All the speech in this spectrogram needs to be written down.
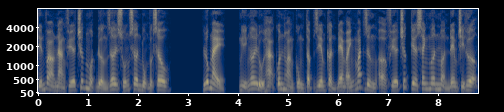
tiến vào nàng phía trước một đường rơi xuống sơn bụng vực sâu. Lúc này, nghỉ ngơi đủ hạ quân hoàng cùng tập diêm cẩn đem ánh mắt dừng ở phía trước kia xanh mơn mởn đêm trì thượng,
